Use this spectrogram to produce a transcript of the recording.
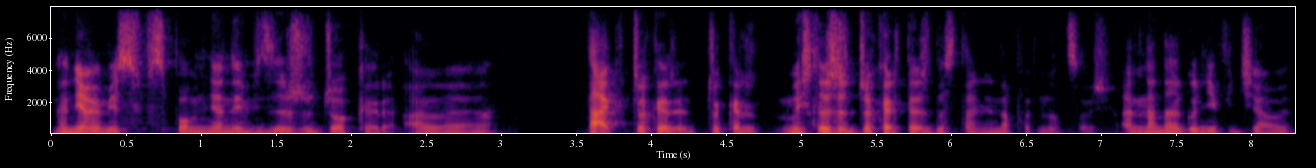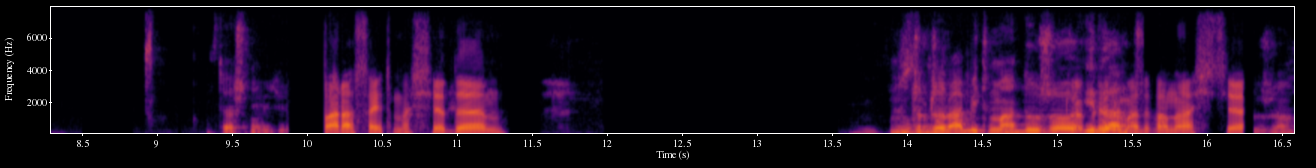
No nie wiem, jest wspomniany, widzę, że Joker, ale... Tak, Joker, Joker, myślę, że Joker też dostanie na pewno coś, ale nadal go nie widziałem. Też nie wiem. Parasite ma 7, Jojo Rabbit ma dużo, Joker ma Irlandczyk 12. dużo.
